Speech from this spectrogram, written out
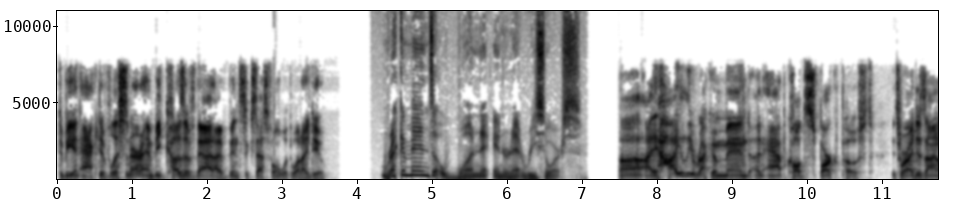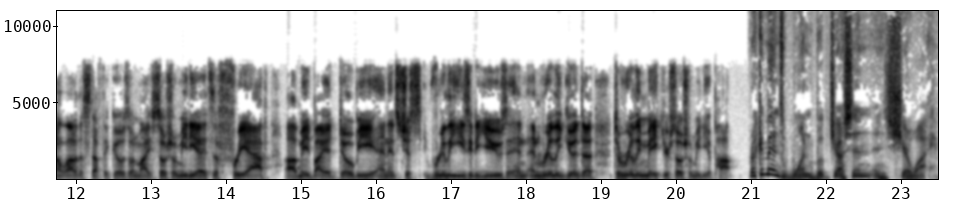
to be an active listener, and because of that, I've been successful with what I do. Recommend one internet resource. Uh, I highly recommend an app called SparkPost. It's where I design a lot of the stuff that goes on my social media. It's a free app uh, made by Adobe, and it's just really easy to use and, and really good to, to really make your social media pop. Recommends one book, Justin, and share why.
